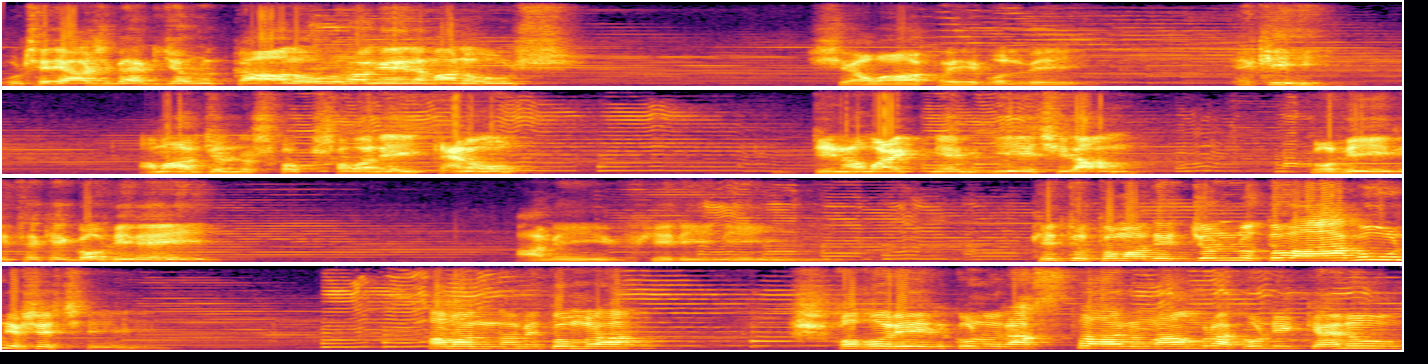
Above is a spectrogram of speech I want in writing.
উঠে আসবে একজন কালো রঙের মানুষ। সে অবাক হয়ে বলবে একই আমার জন্য শোক সভা নেই কেন? ডিনামাইট নিয়ে গিয়েছিলাম, গভীর থেকে গভীরেই। আমি ফিরিনি। কিন্তু তোমাদের জন্য তো আগুন এসেছে। আমার নামে তোমরা শহরের কোনো রাস্তার নাম রাখনি কেন?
